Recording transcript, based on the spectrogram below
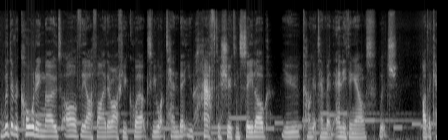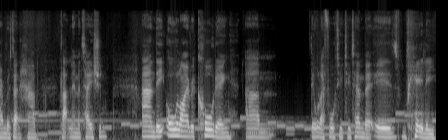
With the recording modes of the R5, there are a few quirks. If you want 10-bit, you have to shoot in C-Log. You can't get 10-bit in anything else, which other cameras don't have that limitation. And the ALL-I recording, um, the ALL-I 422 10-bit is really,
